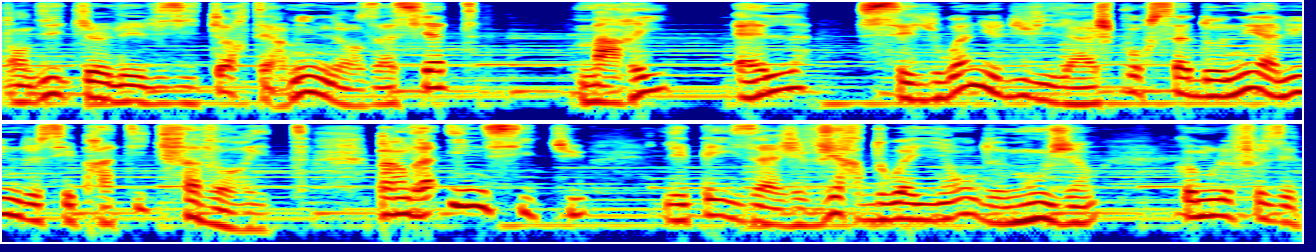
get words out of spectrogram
Tandis que les visiteurs terminent leurs assiettes, Marie, elle, s'éloigne du village pour s'adonner à l'une de ses pratiques favorites, peindre in situ les paysages verdoyants de Mougins, comme le faisaient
